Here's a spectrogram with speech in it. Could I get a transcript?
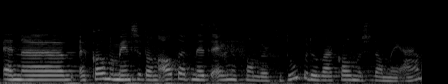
en ehm, komen mensen dan altijd met een of ander gedoe? Bedoel, waar komen ze dan mee aan,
